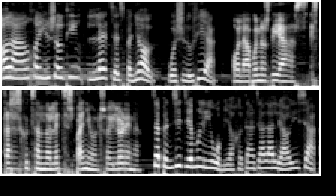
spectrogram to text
Hola，欢迎收听 Let's Español，我是 Lucia。Hola, buenos días. Estás escuchando Let's Español. Soy Lorena. 在本期节目里，我们要和大家来聊一下，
